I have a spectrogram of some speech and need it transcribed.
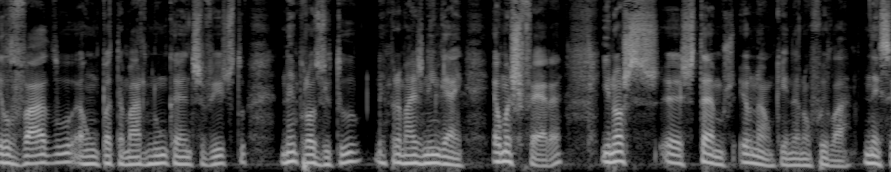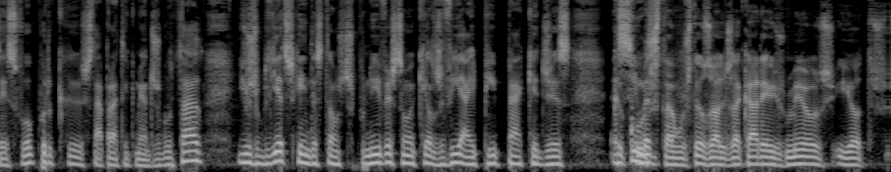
elevado a um patamar nunca antes visto, nem para os YouTube, nem para mais ninguém. É uma esfera e nós eh, estamos, eu não, que ainda não fui lá, nem sei se vou porque está praticamente esgotado e os bilhetes que ainda estão disponíveis são aqueles VIP packages que acima custam de... os teus olhos da cara e os meus e outros.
